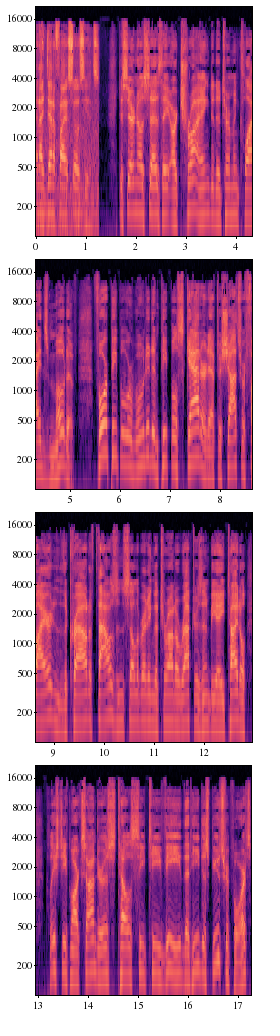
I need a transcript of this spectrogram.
and identify associates. DeSarno says they are trying to determine Clyde's motive. Four people were wounded and people scattered after shots were fired into the crowd of thousands celebrating the Toronto Raptors NBA title. Police Chief Mark Saunders tells CTV that he disputes reports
